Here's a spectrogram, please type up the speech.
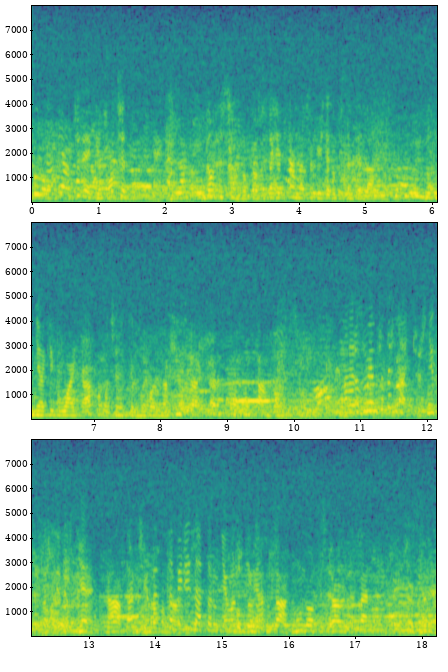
Był wspaniałym człowiekiem, odszedł idący stąd po prostu, tak jak sam napisał kiedyś taką piosenkę dla niejakiego White'a, popatrzenie, który był chory na HIV, teraz prostu sam idący stąd. Ale rozumiem, że też tańczysz, nie tylko śpiewasz. Nie, tak, Tak, oczywiście, kocham stabilizator Po uniemożliwia. prostu tak, mówią o tej sprawie, wszystko nie.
